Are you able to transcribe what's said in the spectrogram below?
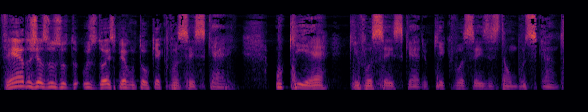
Vendo Jesus, os dois perguntou: O que é que vocês querem? O que é que vocês querem? O que é que vocês estão buscando?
